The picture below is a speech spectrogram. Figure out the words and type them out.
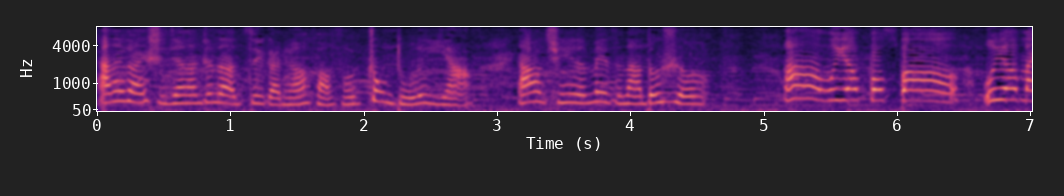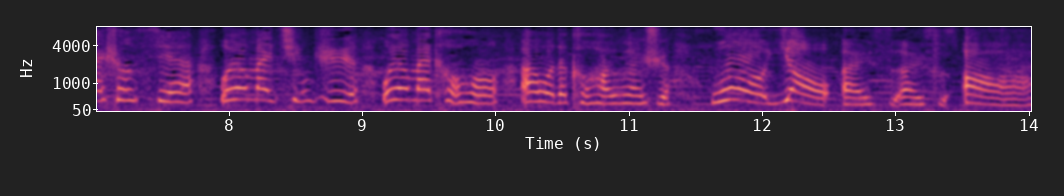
那那段时间呢，真的自己感觉仿佛中毒了一样。然后群里的妹子呢都是。啊！我要包包，我要买手鞋，我要买裙子，我要买口红。啊！我的口号永远是我要 S S R。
